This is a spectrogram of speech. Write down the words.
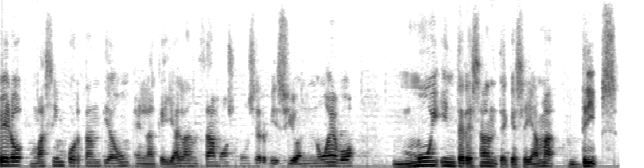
pero más importante aún en la que ya lanzamos un servicio nuevo muy interesante que se llama Drips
